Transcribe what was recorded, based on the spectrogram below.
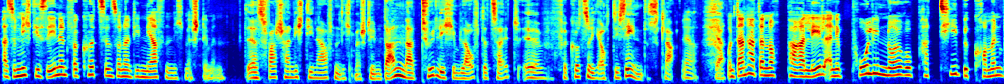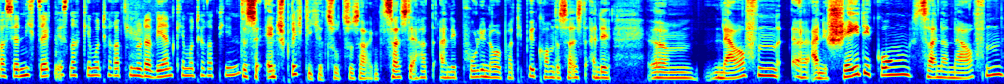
Also nicht die Sehnen verkürzt sind, sondern die Nerven nicht mehr stimmen. Dass wahrscheinlich die Nerven nicht mehr stimmen. Dann natürlich im Laufe der Zeit äh, verkürzen sich auch die Sehnen, das ist klar. Ja. ja. Und dann hat er noch parallel eine Polyneuropathie bekommen, was ja nicht selten ist nach Chemotherapien oder während Chemotherapien. Das entspricht dich jetzt sozusagen. Das heißt, er hat eine Polyneuropathie bekommen, das heißt eine ähm, Nerven, äh, eine Schädigung seiner Nerven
